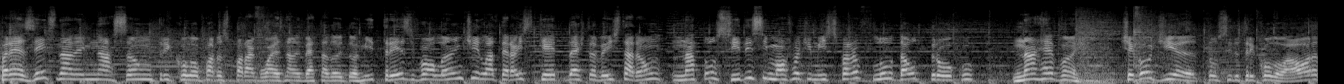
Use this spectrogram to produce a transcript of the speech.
Presentes na eliminação tricolor para os paraguaios na Libertadores 2013, volante e lateral esquerdo desta vez estarão na torcida e se mostram otimistas para o Flu dar o troco na revanche. Chegou o dia, torcida tricolor, a hora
